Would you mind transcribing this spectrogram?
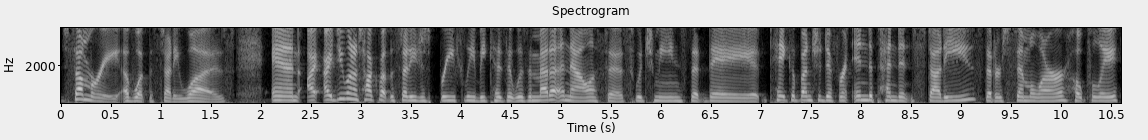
summary of what the study was. And I, I do want to talk about the study just briefly because it was a meta analysis, which means that they take a bunch of different independent studies that are similar, hopefully,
